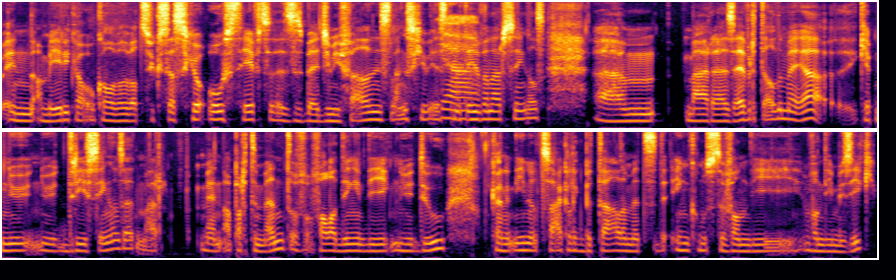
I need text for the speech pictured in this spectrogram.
in Amerika ook al wel wat succes geoost heeft. Ze is bij Jimmy Fallon is langs geweest Ja. met een van haar singles. Ehm, maar uh, zij vertelde mij, ja, ik heb nu, nu drie singles uit, maar mijn appartement of, of alle dingen die ik nu doe, kan ik niet noodzakelijk betalen met de inkomsten van die, van die muziek.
